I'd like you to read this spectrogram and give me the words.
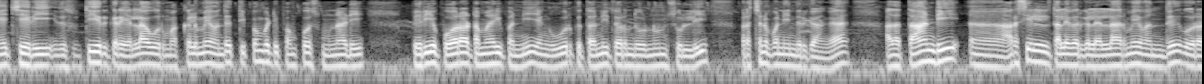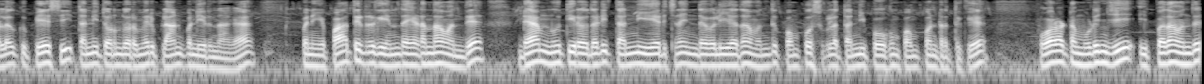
மேச்சேரி இதை சுற்றி இருக்கிற எல்லா ஊர் மக்களுமே வந்து திப்பம்பட்டி பம்ப் ஹவுஸ் முன்னாடி பெரிய போராட்டம் மாதிரி பண்ணி எங்கள் ஊருக்கு தண்ணி திறந்து விடணும்னு சொல்லி பிரச்சனை பண்ணியிருந்திருக்காங்க. அதை தாண்டி அரசியல் தலைவர்கள் எல்லாருமே வந்து ஓரளவுக்கு பேசி தண்ணி திறந்து வர மாதிரி பிளான் பண்ணியிருந்தாங்க. இப்போ நீங்கள் பார்த்துட்டு இருக்க இந்த இடம் தான் வந்து டேம் நூற்றி இருபது அடி தண்ணி ஏறிச்சுன்னா இந்த வழியாக தான் வந்து பம்ப் ஹவுஸுக்குள்ளே தண்ணி போகும் பம்ப் பண்ணுறதுக்கு போராட்டம் முடிஞ்சு இப்போ தான் வந்து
